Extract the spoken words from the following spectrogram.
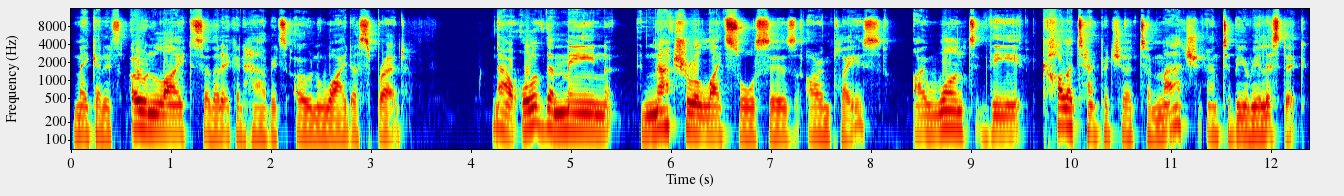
make it its own light so that it can have its own wider spread. Now, all of the main natural light sources are in place. I want the color temperature to match and to be realistic.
